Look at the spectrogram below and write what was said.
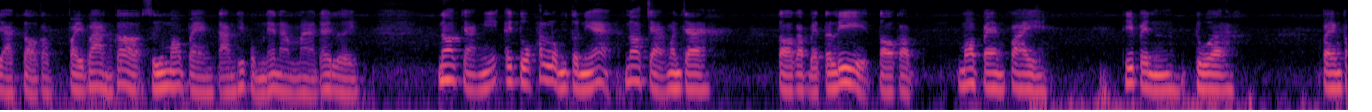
อยากต่อกับไฟบ้านก็ซื้อหม้อแปลงตามที่ผมแนะนำมาได้เลย นอกจากนี้ไอตัวพัดลมตัวเนี้ยนอกจากมันจะต่อกับแบตเตอรี่ ต่อกับหม้อแปลงไฟที่เป็นตัวแปลงไฟ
